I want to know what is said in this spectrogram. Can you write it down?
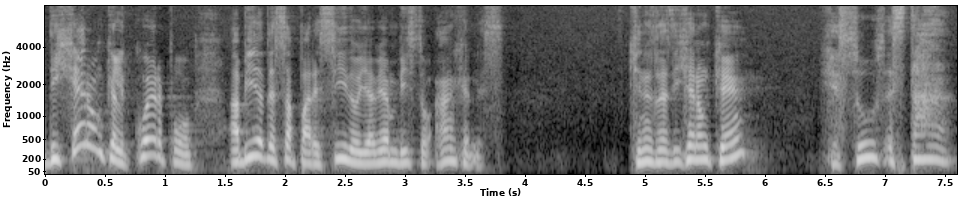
Dijeron que el cuerpo había desaparecido y habían visto ángeles. ¿Quiénes les dijeron que Jesús está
